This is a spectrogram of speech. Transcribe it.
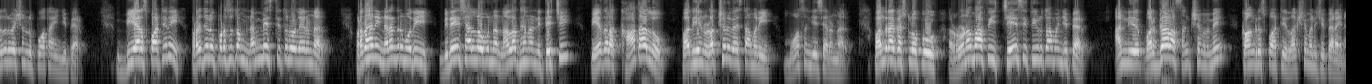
రిజర్వేషన్లు పోతాయని చెప్పారు. బీఆర్ఎస్ పార్టీని ప్రజలు ప్రస్తుతం నమ్మే స్థితిలో లేరన్నారు. ప్రధాని నరేంద్ర మోదీ విదేశాల్లో ఉన్న నల్లధనాన్ని తెచ్చి పేదల ఖాతాల్లో పదిహేను లక్షలు వేస్తామని మోసం చేశారన్నారు. పంద్రాగస్టులోపు రుణమాఫీ చేసి తీరుతామని చెప్పారు. అన్ని వర్గాల సంక్షేమమే కాంగ్రెస్ పార్టీ లక్ష్యమని చెప్పారు ఆయన.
